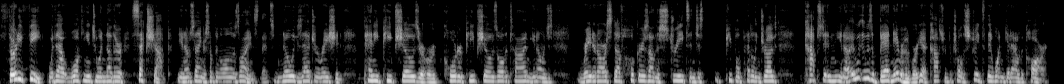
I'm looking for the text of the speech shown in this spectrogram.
30 feet without walking into another sex shop, you know what I'm saying, or something along those lines. That's no exaggeration. Penny peep shows or, or quarter peep shows all the time, you know, and just rated R stuff, hookers on the streets, and just people peddling drugs. Cops didn't, you know, it, it was a bad neighborhood where, yeah, cops would patrol the streets. They wouldn't get out of the car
